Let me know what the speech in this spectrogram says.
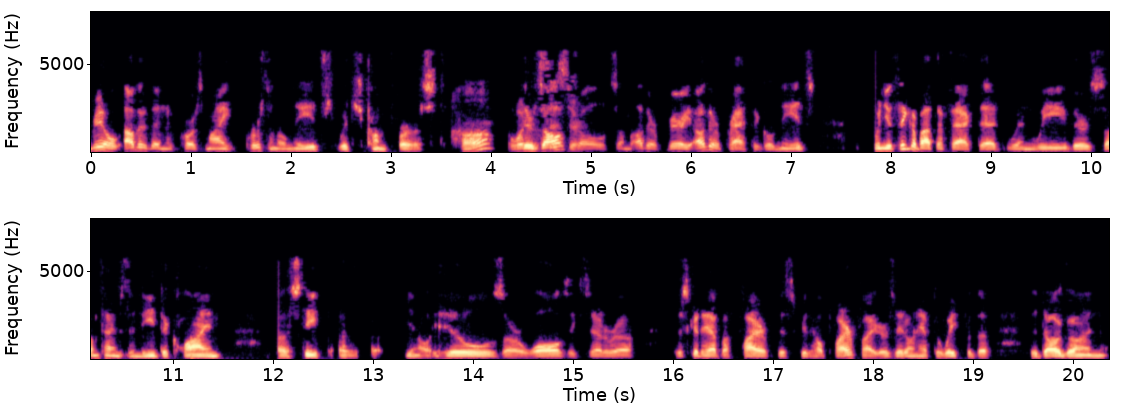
real, other than of course my personal needs, which come first. Huh? What There's is this, sir? also some other very other practical needs. When you think about the fact that when we there's sometimes the need to climb uh, steep, uh, uh, you know, hills or walls, etc. This could have a fire. This could help firefighters. They don't have to wait for the the doggone,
